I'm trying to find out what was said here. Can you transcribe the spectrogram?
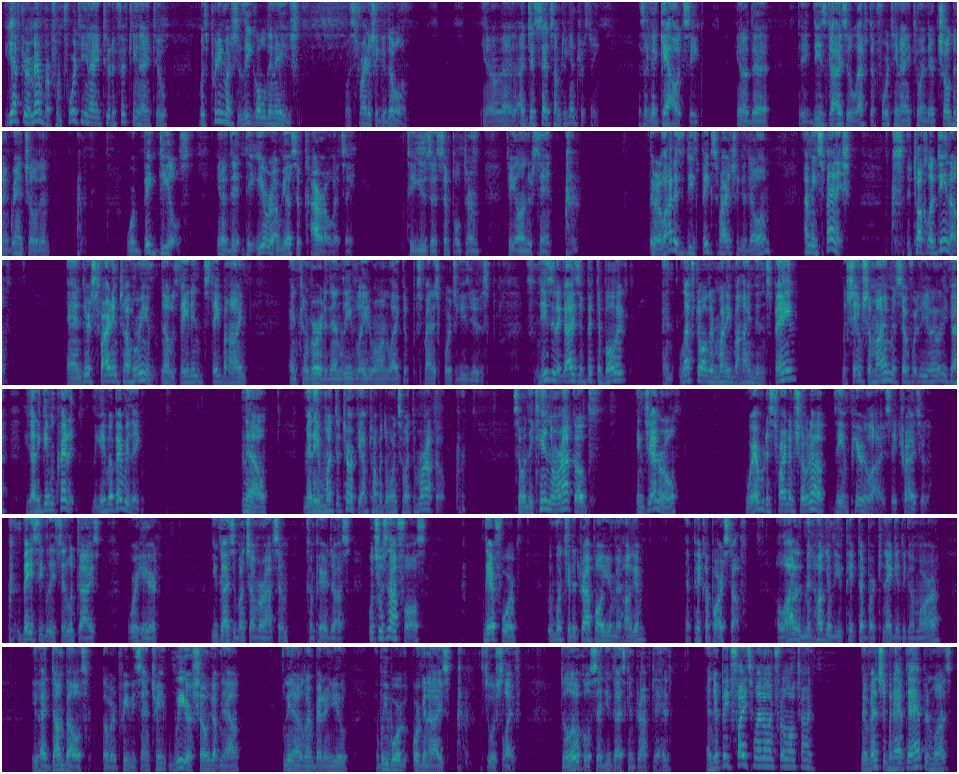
you have to remember, from 1492 to 1592 was pretty much the golden age of Sephardic Gedolim. You know, I just said something interesting. It's like a galaxy. You know, the, the these guys who left in 1492 and their children and grandchildren were big deals. You know, the, the era of Yosef Karo, let's say, to use a simple term that you'll understand. there are a lot of these big Spanish Gedolim, I mean Spanish. They talk Ladino. And they're Sephardim Tahurim. Notice they didn't stay behind and convert and then leave later on like the Spanish Portuguese Jews. These are the guys that bit the bullet and left all their money behind in Spain. Lashem Shemaim and so forth. You know, you got you got to give them credit. They gave up everything. Now, many of them went to Turkey. I'm talking about the ones who went to Morocco. so when they came to Morocco, in general, wherever the Sephardim showed up, they imperialized. They tried to. Basically, said, "Look, guys, we're here. You guys are a bunch of Amaratzim compared to us, which was not false. Therefore, we want you to drop all your minhagim and pick up our stuff. A lot of the minhagim you picked up are connected to Gemara. You had dumbbells over the previous century. We are showing up now. We know to learn better than you. And we were organize Jewish life. The locals said you guys can drop dead. And their big fights went on for a long time. Eventually, what had to happen was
